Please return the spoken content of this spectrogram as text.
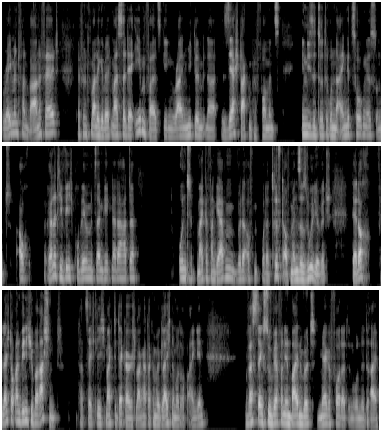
Raymond van Barneveld, der fünfmalige Weltmeister, der ebenfalls gegen Ryan Meikle mit einer sehr starken Performance in diese dritte Runde eingezogen ist und auch relativ wenig Probleme mit seinem Gegner da hatte. Und Michael van Gerven würde auf oder trifft auf Menzo Suljovic, der doch vielleicht auch ein wenig überraschend tatsächlich Mike de Decker geschlagen hat. Da können wir gleich nochmal drauf eingehen. Was denkst du, wer von den beiden wird mehr gefordert in Runde 3?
